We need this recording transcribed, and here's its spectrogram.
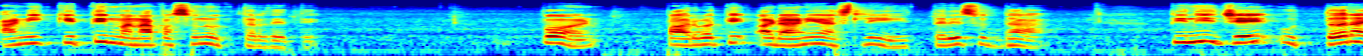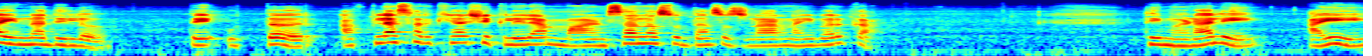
आणि किती मनापासून उत्तर देते. पण पार्वती अडाणी असली तरीसुद्धा तिने जे उत्तर आईंना दिलं ते उत्तर आपल्यासारख्या शिकलेल्या माणसांनासुद्धा सुचणार नाही बरं का? ती म्हणाली आई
